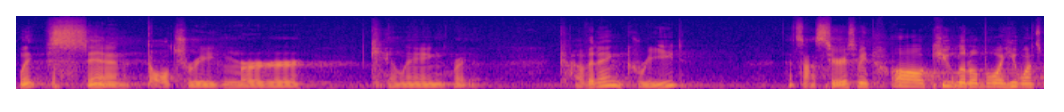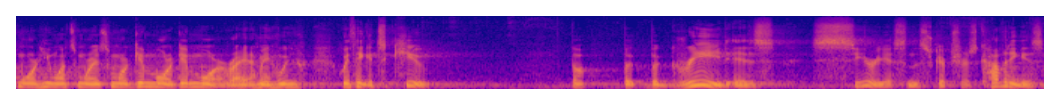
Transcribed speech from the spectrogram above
When, sin, adultery, murder, killing, right? Coveting, greed, that's not serious. I mean, oh, cute little boy, he wants more, he wants more, he wants more, give more, give more, right? I mean, we, we think it's cute. But, but, but greed is serious in the scriptures. Coveting is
